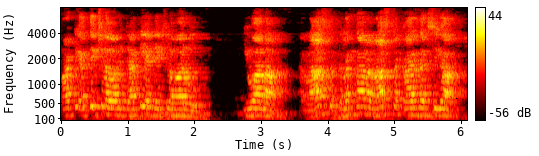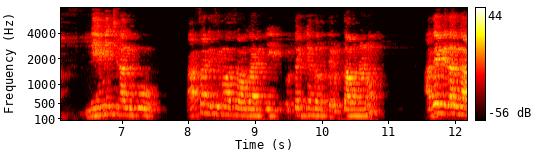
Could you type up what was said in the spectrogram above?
పార్టీ అధ్యక్షుల వారు జాతీయ అధ్యక్షుల వారు ఇవాళ రాష్ట్ర తెలంగాణ రాష్ట్ర కార్యదర్శిగా నియమించినందుకు కాసాని శ్రీనివాసరావు గారికి కృతజ్ఞతలు తెలుపుతా ఉన్నాను. అదేవిధంగా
